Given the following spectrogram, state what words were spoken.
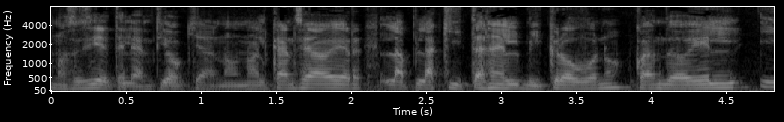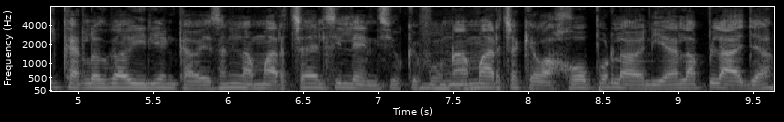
no sé si de Teleantioquia, no, no alcancé a ver la plaquita en el micrófono, cuando él y Carlos Gaviria encabezan la Marcha del Silencio, que fue una marcha que bajó por la Avenida de la Playa,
